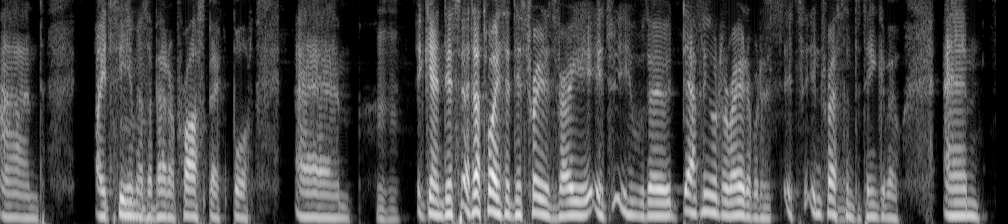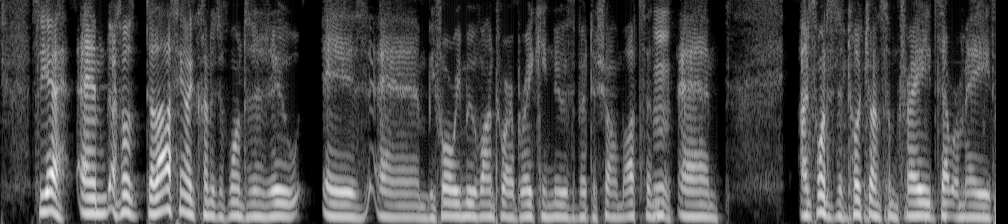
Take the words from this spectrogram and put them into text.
and I'd see him mm-hmm. as a better prospect. But um, mm-hmm. again, this that's why I said this trade is very. It's it was a, definitely under the radar, but it's, it's interesting mm-hmm. to think about. Um, so yeah, um, I suppose the last thing I kind of just wanted to do is um, before we move on to our breaking news about Deshaun Watson, mm. um, I just wanted to touch on some trades that were made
